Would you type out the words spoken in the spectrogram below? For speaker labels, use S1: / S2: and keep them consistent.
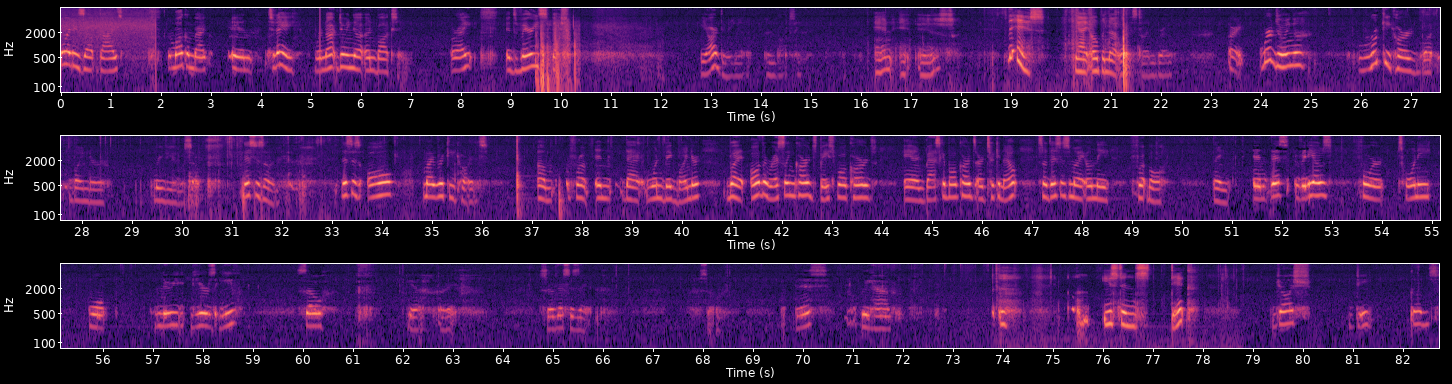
S1: What is up, guys? Welcome back. And today we're not doing an unboxing. Alright? It's very special. We are doing an unboxing. And it is this. Yeah, I opened that last time, bro. Alright, we're doing a rookie card binder review. So this is um this is all my rookie cards um from in that one big binder. But all the wrestling cards, baseball cards, and basketball cards are taken out. So this is my only football thing. And this video's for 20 well New Year's Eve. So, yeah, alright. So this is it. So, this, we have um, Easton Stick, Josh Jacobs,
